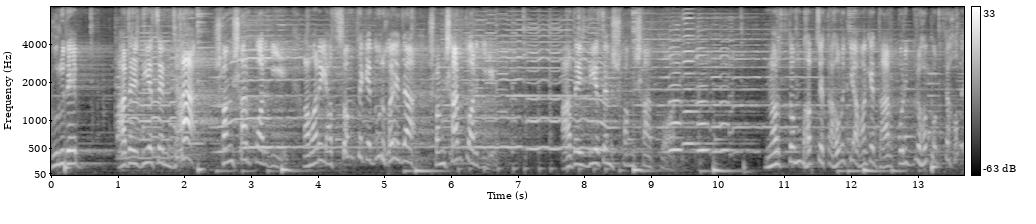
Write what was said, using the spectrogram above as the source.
গুরুদেব আদেশ দিয়েছেন, যা, সংসার কর গিয়ে। আমার এই আশ্রম থেকে দূর হয়ে যা, সংসার কর গিয়ে। আদেশ দিয়েছেন, সংসার কর। নর্তম ভাবছে, তাহলে কি আমাকে দ্বার পরিগ্রহ করতে হবে?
